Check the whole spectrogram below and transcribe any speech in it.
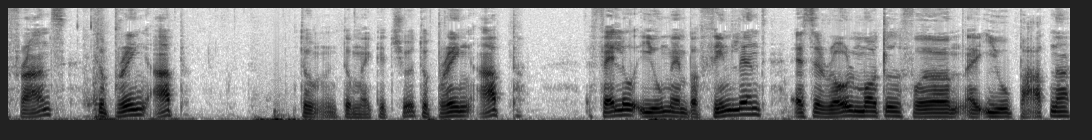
France, to bring up, to, to make it sure, to bring up fellow EU member Finland as a role model for a EU partner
